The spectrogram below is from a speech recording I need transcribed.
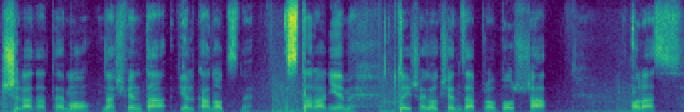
3 lata temu na święta wielkanocne. Staraniem tutejszego księdza proboszcza oraz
